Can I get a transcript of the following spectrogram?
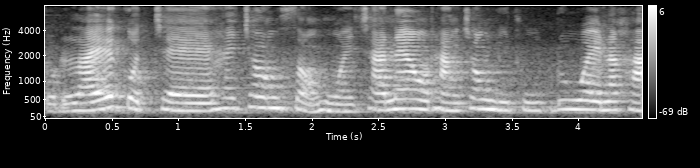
กดไลค์กดแชร์ให้ช่องสองหวยชาแนลทางช่อง YouTube ด้วยนะคะ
